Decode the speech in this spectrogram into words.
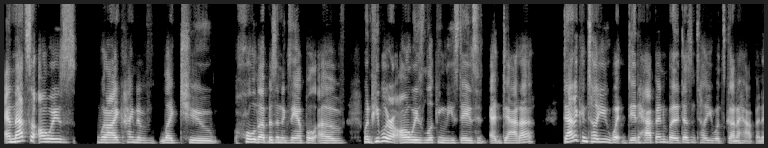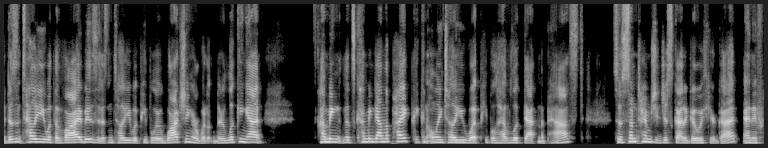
And that's always what i kind of like to hold up as an example of when people are always looking these days at data data can tell you what did happen but it doesn't tell you what's going to happen. It doesn't tell you what the vibe is. It doesn't tell you what people are watching or what they're looking at. Coming that's coming down the pike it can only tell you what people have looked at in the past so sometimes you just got to go with your gut. And if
